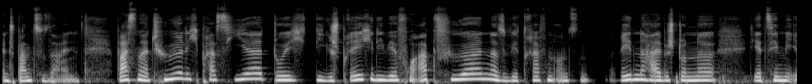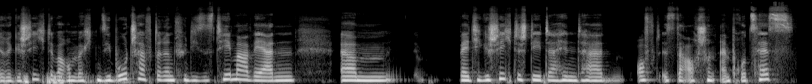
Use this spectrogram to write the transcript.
entspannt zu sein. Was natürlich passiert durch die Gespräche, die wir vorab führen, also wir treffen uns, reden eine halbe Stunde, die erzählen mir ihre Geschichte, warum möchten sie Botschafterin für dieses Thema werden, ähm, welche Geschichte steht dahinter, oft ist da auch schon ein Prozess,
